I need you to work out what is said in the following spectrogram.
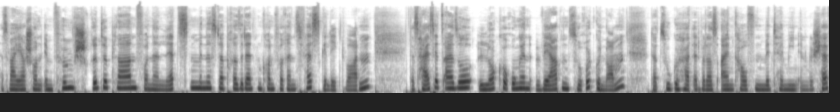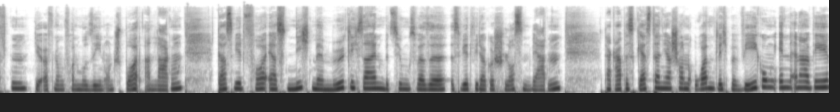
Das war ja schon im Fünf-Schritte-Plan von der letzten Ministerpräsidentenkonferenz festgelegt worden. Das heißt jetzt also, Lockerungen werden zurückgenommen. Dazu gehört etwa das Einkaufen mit Termin in Geschäften, die Öffnung von Museen und Sportanlagen. Das wird vorerst nicht mehr möglich sein, beziehungsweise es wird wieder geschlossen werden. Da gab es gestern ja schon ordentlich Bewegung in NRW.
